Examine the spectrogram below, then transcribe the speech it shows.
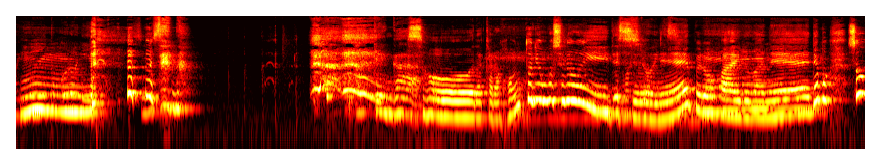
ういうところに新鮮な。見が。そうだから本当に面白いですよねね。プロファイルはね。でもそうは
